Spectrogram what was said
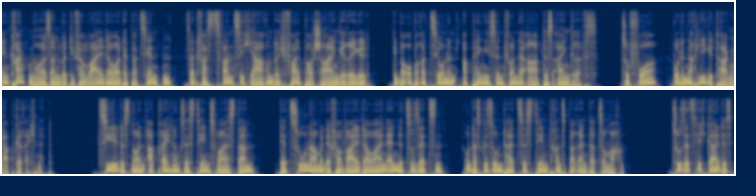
In Krankenhäusern wird die Verweildauer der Patienten seit fast 20 Jahren durch Fallpauschalen geregelt, die bei Operationen abhängig sind von der Art des Eingriffs. Zuvor wurde nach Liegetagen abgerechnet. Ziel des neuen Abrechnungssystems war es dann, der Zunahme der Verweildauer ein Ende zu setzen und das Gesundheitssystem transparenter zu machen. Zusätzlich galt es,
